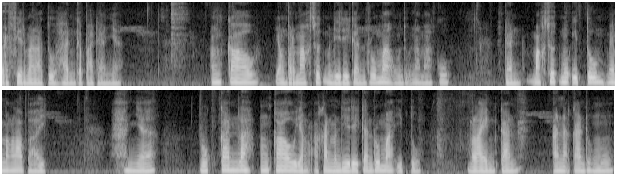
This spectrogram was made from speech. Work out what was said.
berfirmanlah Tuhan kepadanya, Engkau yang bermaksud mendirikan rumah untuk namaku, dan maksudmu itu memanglah baik hanya bukanlah engkau yang akan mendirikan rumah itu, melainkan anak kandungmu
